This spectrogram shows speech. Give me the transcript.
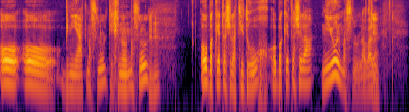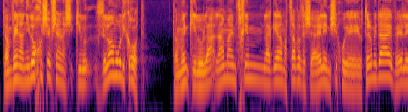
או, או בניית מסלול, תכנון מסלול, mm-hmm. או בקטע של התדרוך, או בקטע של הניהול מסלול. אבל, כן. אתה מבין, אני לא חושב שאנשים, כאילו, זה לא אמור לקרות. אתה מבין? כאילו, למה הם צריכים להגיע למצב הזה שהאלה המשיכו יותר מדי, ואלה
